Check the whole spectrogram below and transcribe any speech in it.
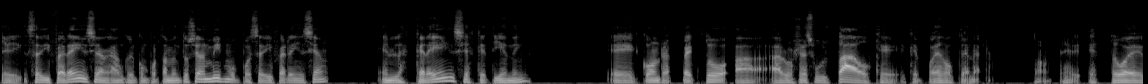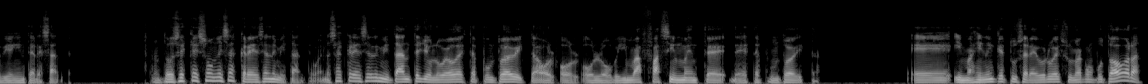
eh, se diferencian, aunque el comportamiento sea el mismo, pues se diferencian en las creencias que tienen eh, con respecto a, los resultados que, pueden obtener. Eh, esto es bien interesante. Entonces, ¿qué son esas creencias limitantes? Bueno, esas creencias limitantes yo lo veo de este punto de vista o, o lo vi más fácilmente de este punto de vista. imaginen que tu cerebro es una computadora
